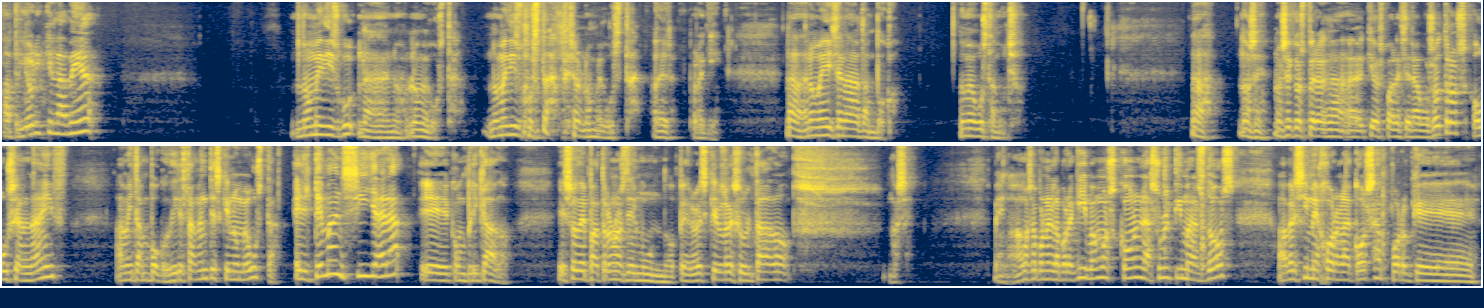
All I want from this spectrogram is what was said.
A priori que la vea. No me disgusta. Nada, no, no me gusta. No me disgusta, pero no me gusta. A ver, por aquí. Nada, no me dice nada tampoco. No me gusta mucho. Nada, no sé. No sé qué os, parecerá a vosotros. Ocean Life. A mí tampoco. Directamente es que no me gusta. El tema en sí ya era eh, complicado. Eso de patronos del mundo. Pero es que el resultado. no sé. Venga, vamos a ponerla por aquí. Vamos con las últimas dos. A ver si mejora la cosa porque...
